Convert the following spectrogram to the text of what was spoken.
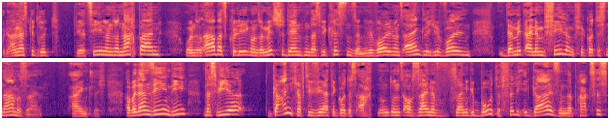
Oder anders gedrückt, wir erzählen unseren Nachbarn, unseren Arbeitskollegen, unseren Mitstudenten, dass wir Christen sind. Wir wollen uns eigentlich, wir wollen damit eine Empfehlung für Gottes Name sein. Eigentlich. Aber dann sehen die, dass wir gar nicht auf die Werte Gottes achten und uns auch seine, seine Gebote völlig egal sind in der Praxis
